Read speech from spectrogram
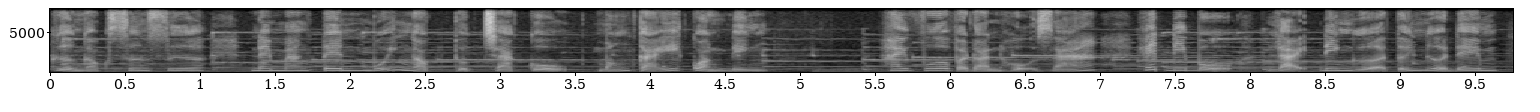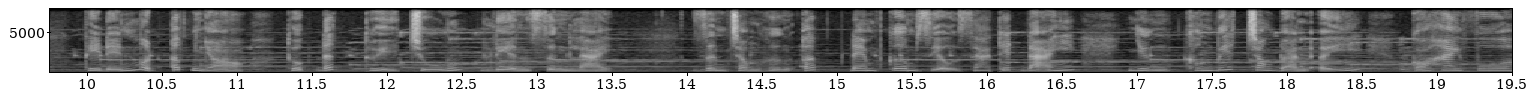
Cửa Ngọc Sơn xưa nay mang tên Mũi Ngọc thuộc Trà Cổ, Móng Cái, Quảng Ninh. Hai vua và đoàn hộ giá hết đi bộ lại đi ngựa tới nửa đêm thì đến một ấp nhỏ thuộc đất Thủy Chú liền dừng lại. Dân trong hương ấp đem cơm rượu ra thiết đãi nhưng không biết trong đoàn ấy có hai vua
